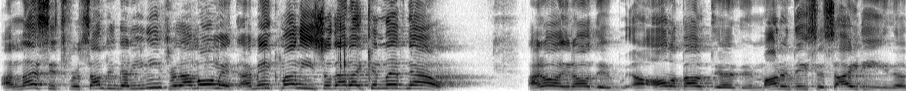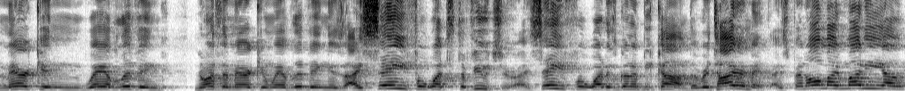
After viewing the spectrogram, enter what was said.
unless it's for something that he needs for that moment. I make money so that I can live now. I don't, you know, the, uh, all about uh, the modern day society, the American way of living, North American way of living is I save for what's the future. I save for what is going to become, the retirement. I spend all my money uh,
